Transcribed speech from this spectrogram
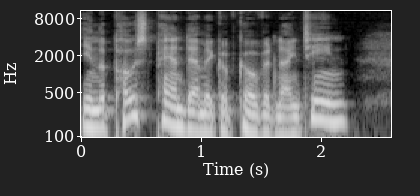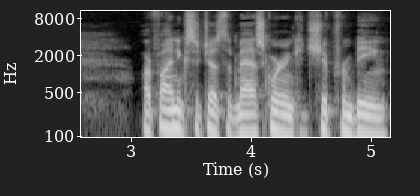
in the post-pandemic of COVID-19. Our findings suggest that mask wearing can shift from being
